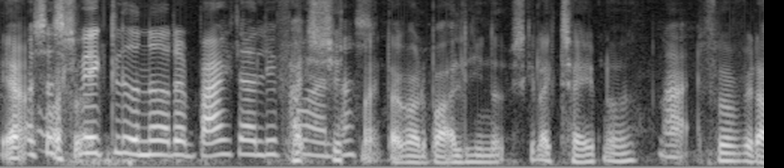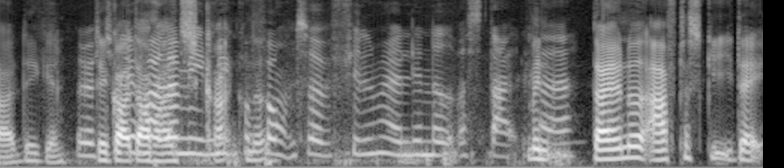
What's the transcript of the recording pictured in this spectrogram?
Ja, Og så skal vi ikke glide ned ad den bakke, der er lige Ej, foran shit, os. der går det bare lige ned. Vi skal heller ikke tabe noget. Nej. Det får vi da aldrig igen. Det Det er er godt, der holder en min skrant ned. mikrofon, så filmer jeg lige ned, hvor stejlt Men det er. der er noget afterski i dag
